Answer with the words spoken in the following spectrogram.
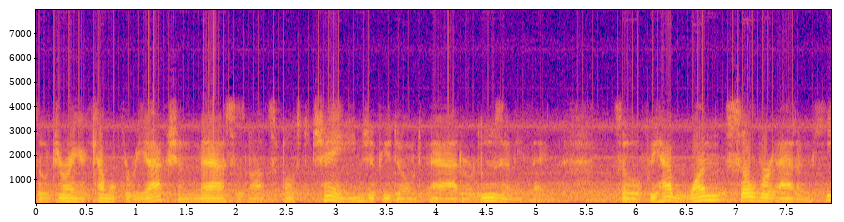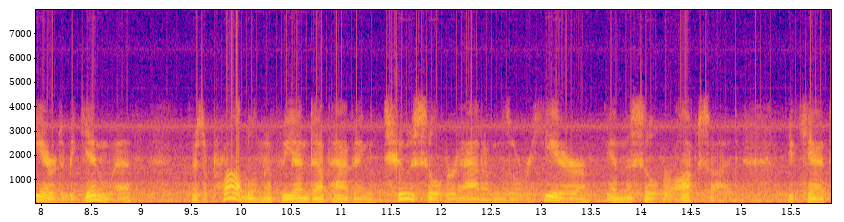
So during a chemical reaction, mass is not supposed to change if you don't add or lose anything. So if we have one silver atom here to begin with, there's a problem if we end up having two silver atoms over here in the silver oxide. You can't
